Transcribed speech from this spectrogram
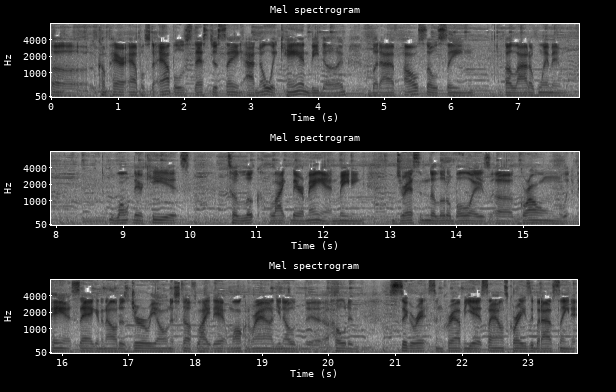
uh, compare apples to apples. That's just saying I know it can be done, but I've also seen a lot of women want their kids to look like their man, meaning dressing the little boys uh, grown with pants sagging and all this jewelry on and stuff like that, and walking around, you know, holding cigarettes and crap. Yeah, it sounds crazy, but I've seen it.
